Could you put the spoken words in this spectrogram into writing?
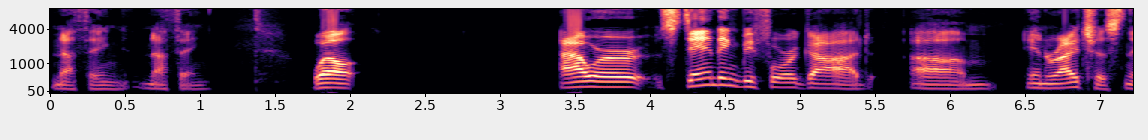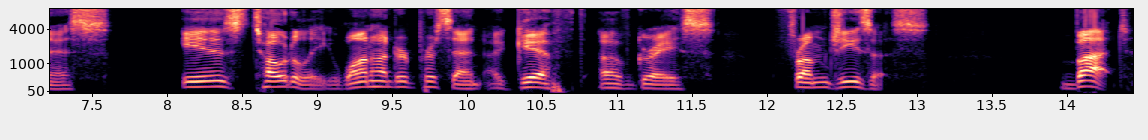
nothing, nothing." Well, our standing before God um, in righteousness is totally 100% a gift of grace from Jesus. But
